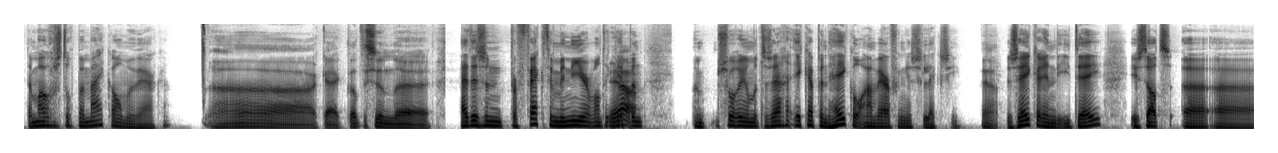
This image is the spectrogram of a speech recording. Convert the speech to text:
Dan mogen ze toch bij mij komen werken? Ah, kijk, dat is een... eh, Het is een perfecte manier, want ik Ja. heb een, een, sorry om het te zeggen, ik heb een hekel aan werving en selectie. Ja. Zeker in de IT is dat eh, eh,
